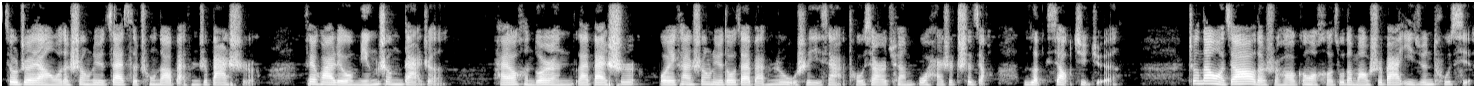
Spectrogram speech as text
就这样，我的胜率再次冲到百分之八十，废话流名声大振，还有很多人来拜师。我一看胜率都在百分之五十以下，头衔全部还是赤脚，冷笑拒绝。正当我骄傲的时候，跟我合租的毛十八异军突起，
